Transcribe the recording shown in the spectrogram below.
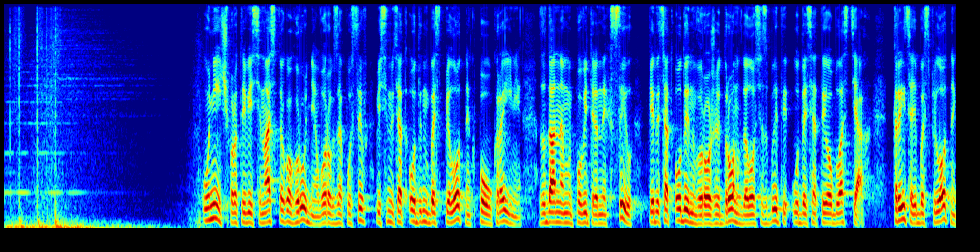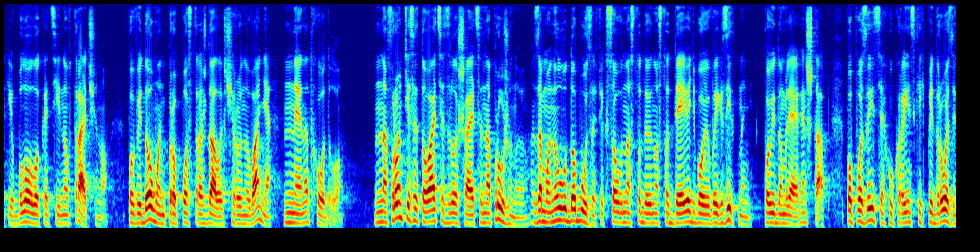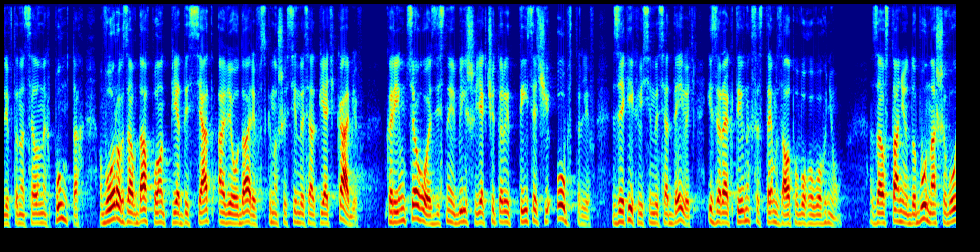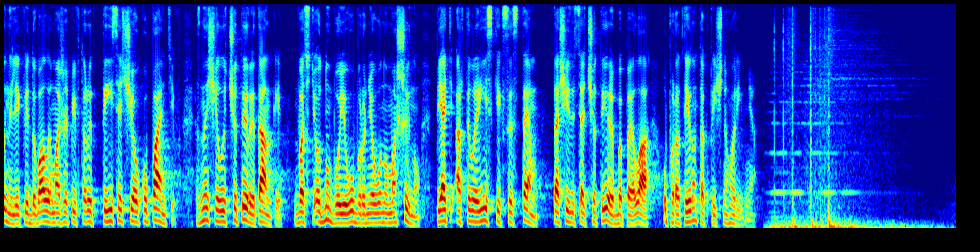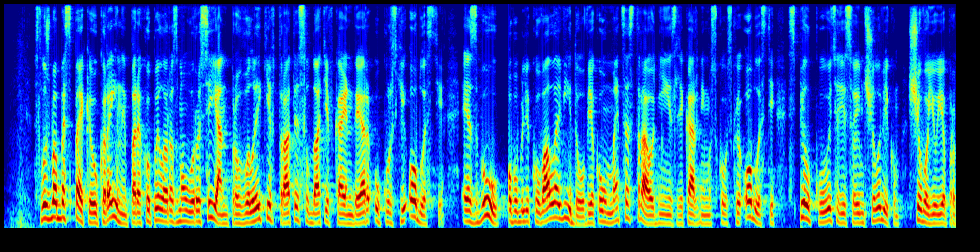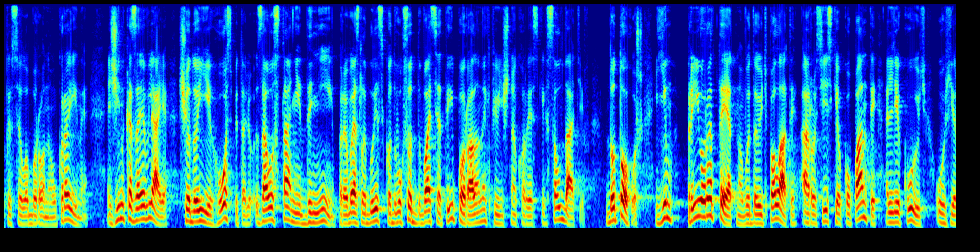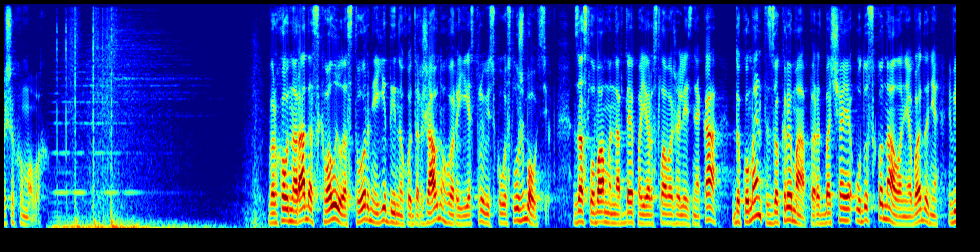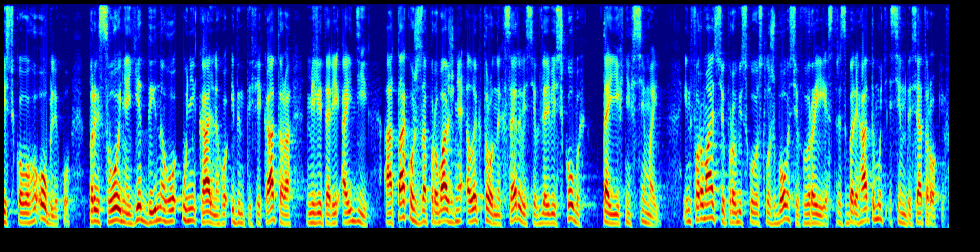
У ніч проти 18 грудня ворог запустив 81 безпілотник по Україні. За даними повітряних сил, 51 ворожий дрон вдалося збити у 10 областях. 30 безпілотників було локаційно втрачено. Повідомлень про постраждалих чи руйнування не надходило. На фронті ситуація залишається напруженою. За минулу добу зафіксовано 199 бойових зіткнень, повідомляє Генштаб. По позиціях українських підрозділів та населених пунктах ворог завдав понад 50 авіаударів, скинувши 75 кабів. Крім цього, здійснив більше як 4 тисячі обстрілів, з яких 89 із реактивних систем залпового вогню. За останню добу наші воїни ліквідували майже півтори тисячі окупантів, знищили 4 танки, 21 бойову броньовану машину, 5 артилерійських систем та 64 БПЛА оперативно-тактичного рівня. Служба безпеки України перехопила розмову росіян про великі втрати солдатів КНДР у Курській області. СБУ опублікувала відео, в якому медсестра однієї з лікарні Московської області спілкується зі своїм чоловіком, що воює проти Сил оборони України. Жінка заявляє, що до її госпіталю за останні дні привезли близько 220 поранених північнокорейських солдатів. До того ж, їм пріоритетно видають палати, а російські окупанти лікують у гірших умовах. Верховна Рада схвалила створення єдиного державного реєстру військовослужбовців. За словами нардепа Ярослава Железняка, документ, зокрема, передбачає удосконалення ведення військового обліку, присвоєння єдиного унікального ідентифікатора Military ID, а також запровадження електронних сервісів для військових та їхніх сімей. Інформацію про військовослужбовців в реєстрі зберігатимуть 70 років.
